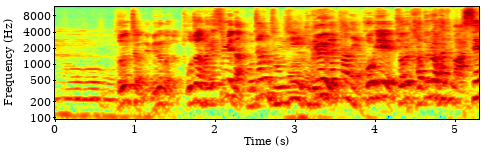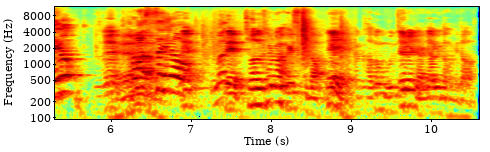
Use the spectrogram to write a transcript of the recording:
음. 도전장 내미는 거죠. 도전하겠습니다. 도전 정신이 되게 그 뚜렷하네요. 거기에 저를 가두려 하지 마세요. 네. 네, 이만- 네, 저는 설명하겠습니다. 예. 네, 가독 문제를 야기하기도 합니다.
